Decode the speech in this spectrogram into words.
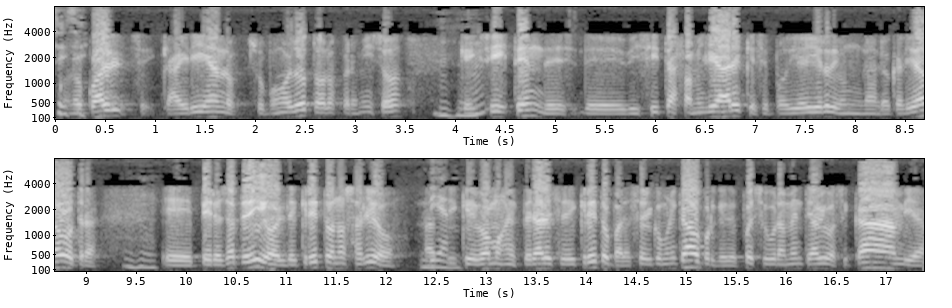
con lo cual se caerían, los, supongo yo, todos los permisos que existen de, visitas familiares que se podía ir de una localidad a otra. eh, pero ya te digo, el decreto no salió, así que vamos a esperar ese decreto para hacer el comunicado porque después seguramente algo se cambia.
